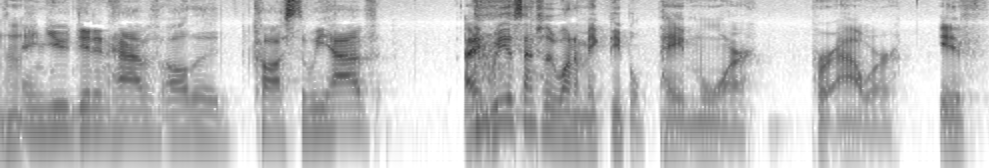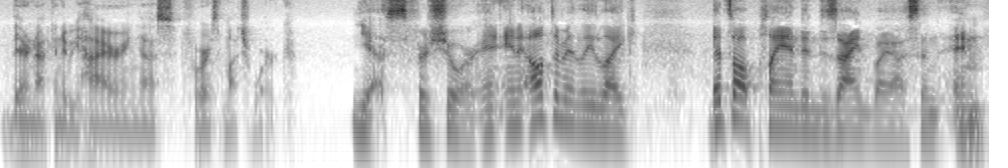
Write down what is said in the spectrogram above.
Mm-hmm. and you didn't have all the costs that we have, I, we essentially want to make people pay more per hour if they're not going to be hiring us for as much work. Yes, for sure. And, and ultimately, like that's all planned and designed by us. And and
